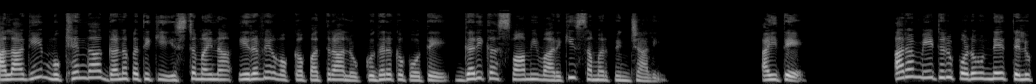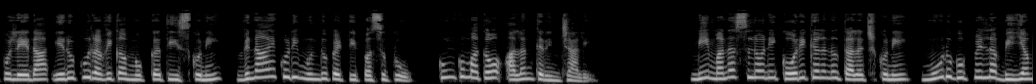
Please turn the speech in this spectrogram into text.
అలాగే ముఖ్యంగా గణపతికి ఇష్టమైన ఇరవై ఒక్క పత్రాలు కుదరకపోతే గరిక స్వామివారికి సమర్పించాలి. అయితే అర మీటరు పొడవుండే తెలుపు లేదా ఎరుపు రవిక ముక్క తీసుకుని వినాయకుడి ముందు పెట్టి పసుపు కుంకుమతో అలంకరించాలి. మీ మనస్సులోని కోరికలను తలచుకుని మూడు గుప్పిళ్ళ బియ్యం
